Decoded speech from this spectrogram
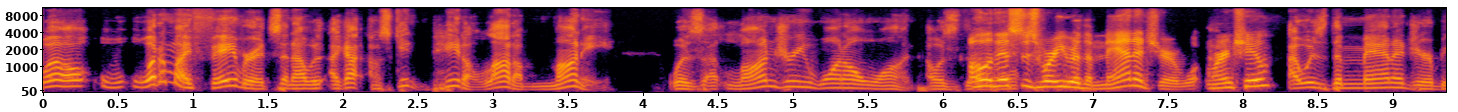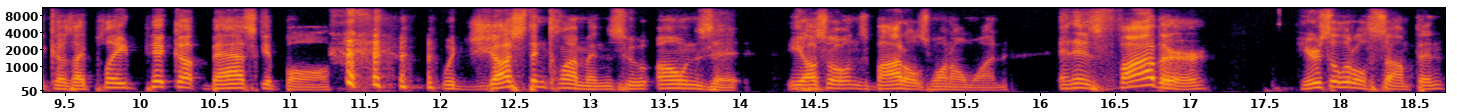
Well, one of my favorites, and I was I got I was getting paid a lot of money, was at Laundry 101. I was the Oh, this is where you were the manager, weren't you? I was the manager because I played pickup basketball with Justin Clemens, who owns it. He also owns Bottles 101, and his father. Here's a little something:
